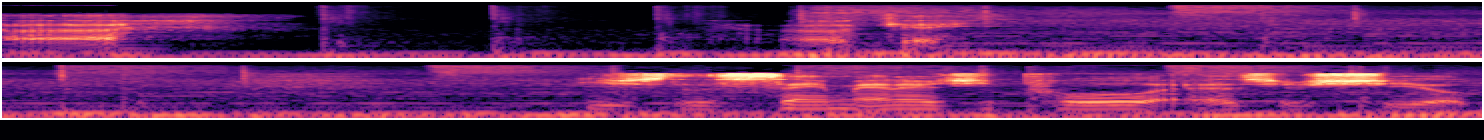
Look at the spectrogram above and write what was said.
Uh. Okay. Use the same energy pool as your shield.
